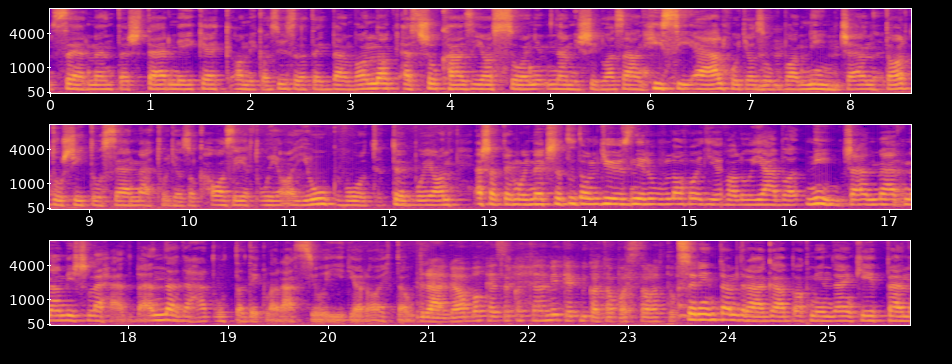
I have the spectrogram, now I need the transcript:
szermentes termékek, amik az üzletekben vannak, ezt sok háziasszony nem is igazán hiszi el, hogy azokban nincsen tartósítószer, mert hogy azok azért olyan jók, volt több olyan esetem, hogy meg se tudom győzni róla, hogy valójában nincsen, mert nem is lehet benne, de hát ott a deklaráció írja rajta. Drágábbak ezek a termékek? Mik a tapasztalatok? Szerintem drágább drágábbak mindenképpen,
